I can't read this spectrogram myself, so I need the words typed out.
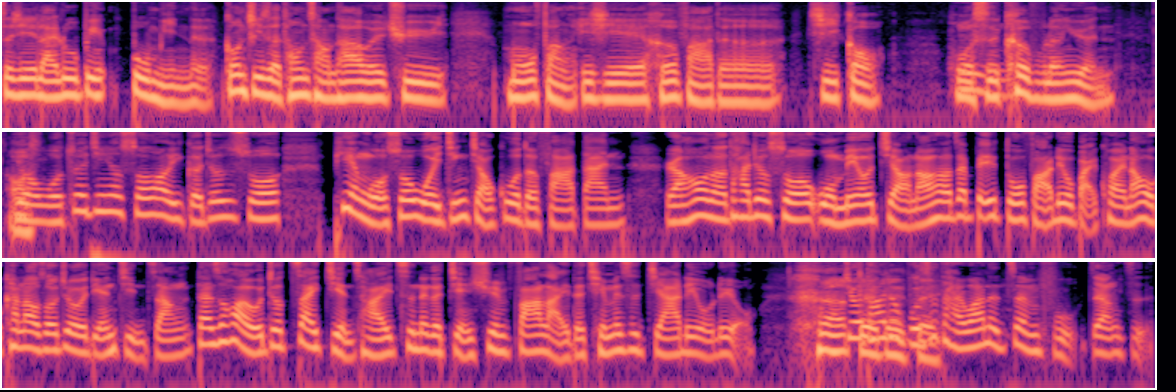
这些来路不不明的攻击者，通常他会去模仿一些合法的机构或是客服人员。嗯有，我最近又收到一个，就是说骗我说我已经缴过的罚单，然后呢，他就说我没有缴，然后要再被多罚六百块，然后我看到的时候就有点紧张，但是后来我就再检查一次那个简讯发来的，前面是加六六，就他就不是台湾的政府这样子，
